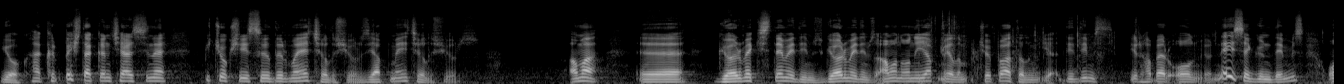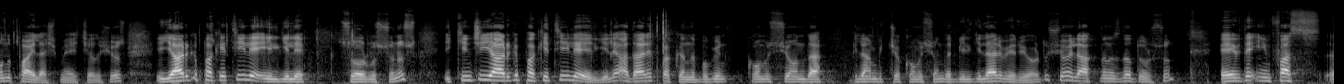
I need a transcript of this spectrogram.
yok. Ha 45 dakikanın içerisine birçok şeyi sığdırmaya çalışıyoruz, yapmaya çalışıyoruz. Ama e, görmek istemediğimiz, görmediğimiz aman onu yapmayalım, çöpe atalım dediğimiz bir haber olmuyor. Neyse gündemimiz onu paylaşmaya çalışıyoruz. E, Yargı paketiyle ilgili sormuşsunuz. İkinci yargı paketiyle ilgili Adalet Bakanı bugün komisyonda, Plan Bütçe Komisyonu'nda bilgiler veriyordu. Şöyle aklınızda dursun. Evde infaz e,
